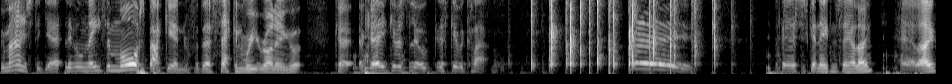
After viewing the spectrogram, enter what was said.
we managed to get little Nathan Morse back in for the second week running. Okay, okay, give us a little. Let's give a clap. Hey! Okay, let's just get Nathan to say hello. Hello.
